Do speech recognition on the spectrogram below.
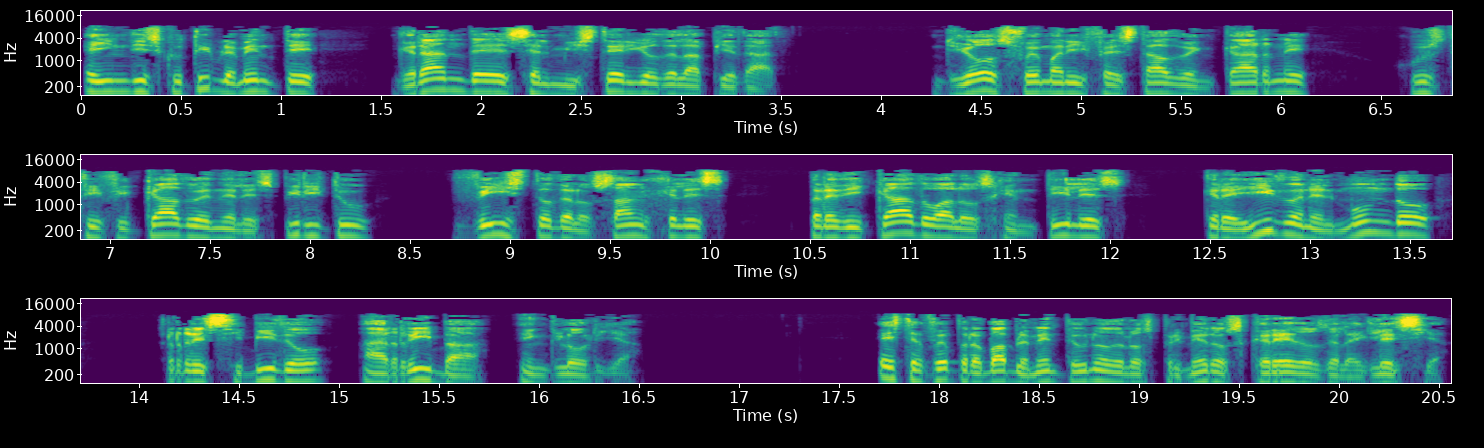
E indiscutiblemente grande es el misterio de la piedad. Dios fue manifestado en carne, justificado en el Espíritu, visto de los ángeles, predicado a los gentiles, creído en el mundo, recibido arriba en gloria. Este fue probablemente uno de los primeros credos de la Iglesia.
